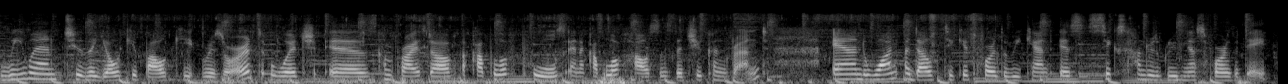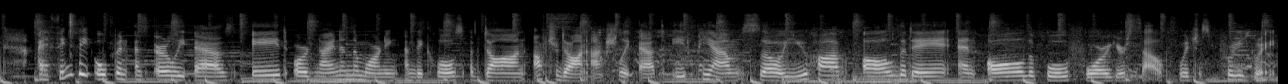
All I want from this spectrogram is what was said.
We went to the Yolki-Palki Resort, which is comprised of a couple of pools and a couple of houses that you can rent and one adult ticket for the weekend is 600 hryvnias for the day. I think they open as early as 8 or 9 in the morning and they close at dawn, after dawn actually at 8 p.m. So you have all the day and all the pool for yourself, which is pretty great.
